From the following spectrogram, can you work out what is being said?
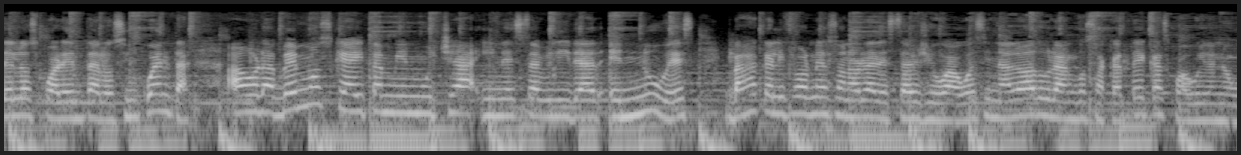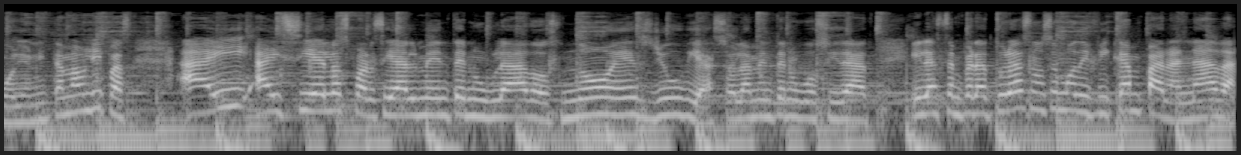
de los 40 a los 50. Ahora, vemos que hay también mucha inestabilidad en nubes. Baja California, Sonora, el estado de Chihuahua, Sinaloa, Durango, Zacatecas, Coahuila, Nuevo León y Tamaulipas Ahí hay cielos parcialmente nublados, no es lluvia, solamente nubosidad. Y las temperaturas no se modifican para nada.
